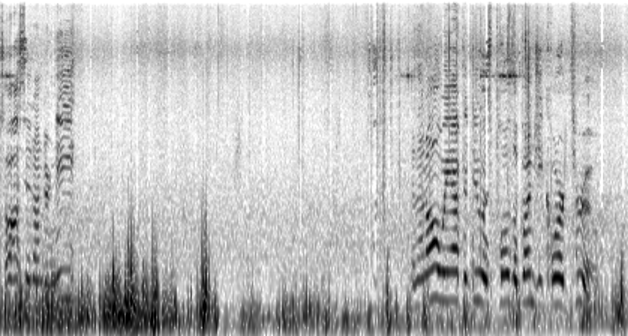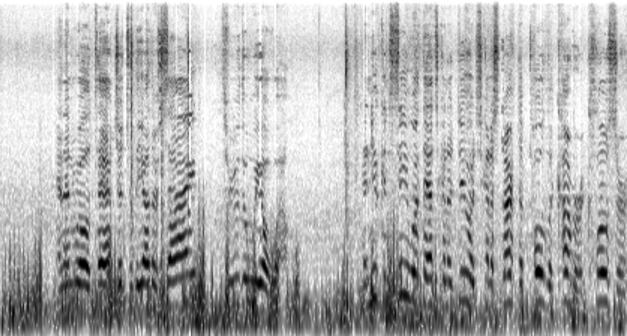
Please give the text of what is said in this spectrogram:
toss it underneath. And then all we have to do is pull the bungee cord through. And then we'll attach it to the other side through the wheel well. And you can see what that's going to do. It's going to start to pull the cover closer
